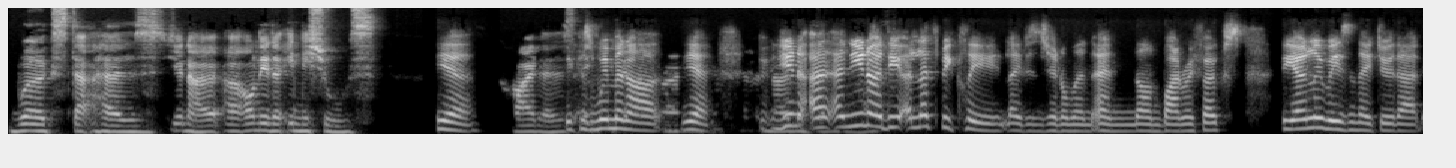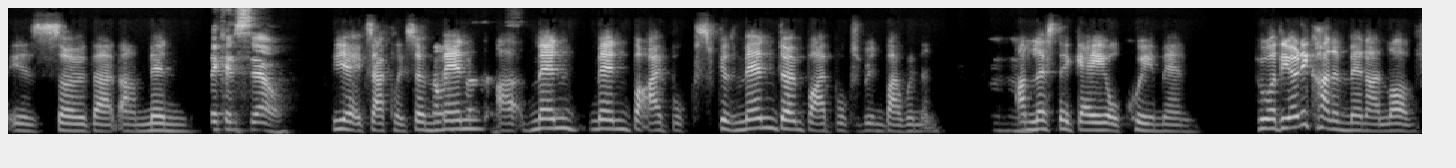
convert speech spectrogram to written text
works that has you know uh, only the initials Yeah, writers because women are yeah. you know and, and you know the let's be clear ladies and gentlemen and non-binary folks the only reason they do that is so that um, men they can sell. yeah exactly so men uh, men men buy books because men don't buy books written by women Mhm. unless they're gay or queer men who are the only kind of men i love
